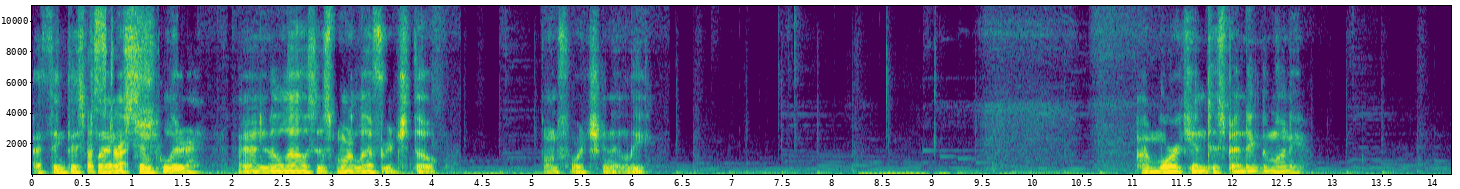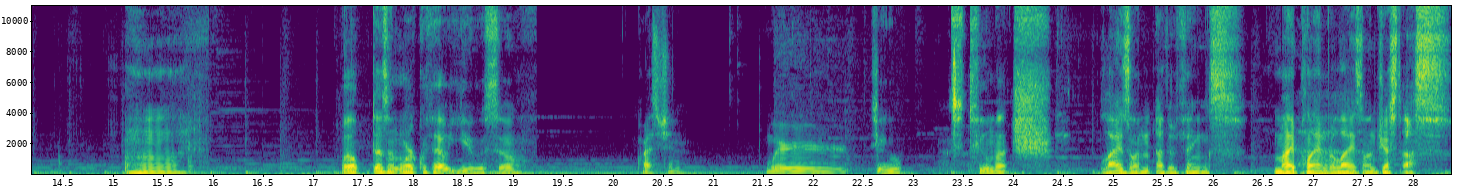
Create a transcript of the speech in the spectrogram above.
I think this plan stretch. is simpler and it allows us more leverage, though. Unfortunately. I'm more akin to spending the money. Mhm. Well, doesn't work without you, so Question: Where too too much lies on other things. My plan relies on just us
